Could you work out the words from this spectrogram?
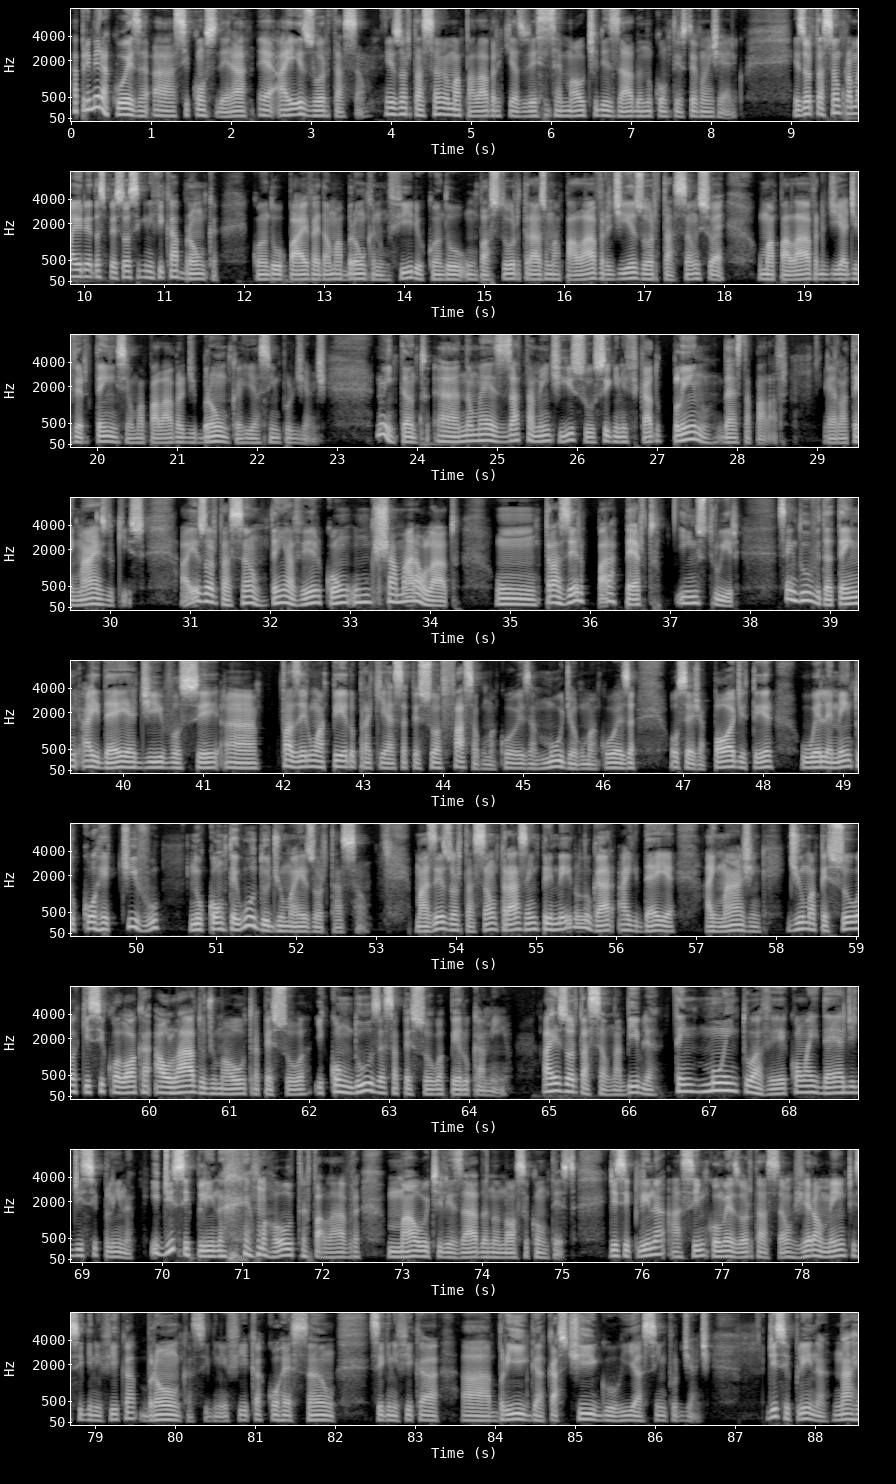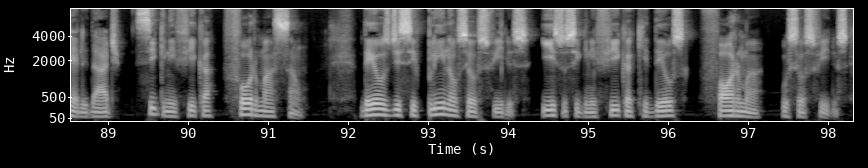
A primeira coisa a se considerar é a exortação. Exortação é uma palavra que às vezes é mal utilizada no contexto evangélico. Exortação para a maioria das pessoas significa bronca. Quando o pai vai dar uma bronca num filho, quando um pastor traz uma palavra de exortação, isso é, uma palavra de advertência, uma palavra de bronca e assim por diante. No entanto, eh, não é exatamente isso o significado pleno desta palavra. Ela tem mais do que isso. A exortação tem a ver com um chamar ao lado, um trazer para perto e instruir. Sem dúvida, tem a ideia de você uh, fazer um apelo para que essa pessoa faça alguma coisa, mude alguma coisa, ou seja, pode ter o elemento corretivo no conteúdo de uma exortação. Mas exortação traz em primeiro lugar a ideia, a imagem de uma pessoa que se coloca ao lado de uma outra pessoa e conduz essa pessoa pelo caminho. A exortação na Bíblia tem muito a ver com a ideia de disciplina. E disciplina é uma outra palavra mal utilizada no nosso contexto. Disciplina, assim como exortação, geralmente significa bronca, significa correção, significa ah, briga, castigo e assim por diante. Disciplina, na realidade, significa formação. Deus disciplina os seus filhos. Isso significa que Deus forma os seus filhos,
